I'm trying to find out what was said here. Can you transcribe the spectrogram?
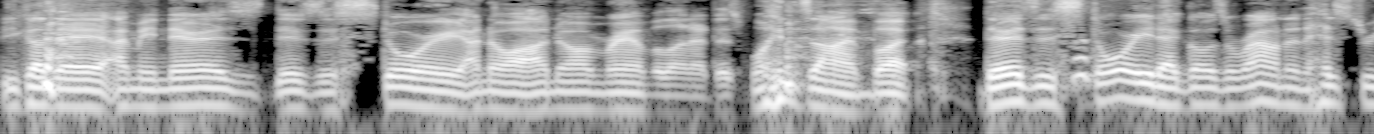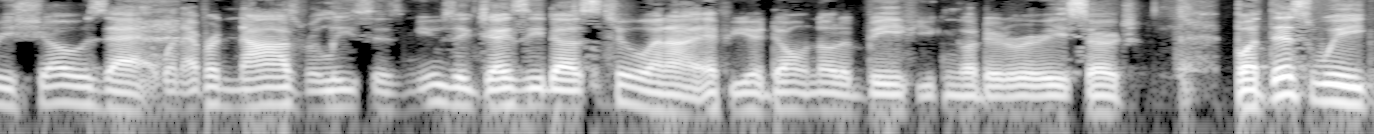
because I, I mean, there is there's this story. I know, I know, I'm rambling at this point in time, but there's this story that goes around, and history shows that whenever Nas releases music, Jay Z does too. And I, if you don't know the beef, you can go do the research. But this week,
